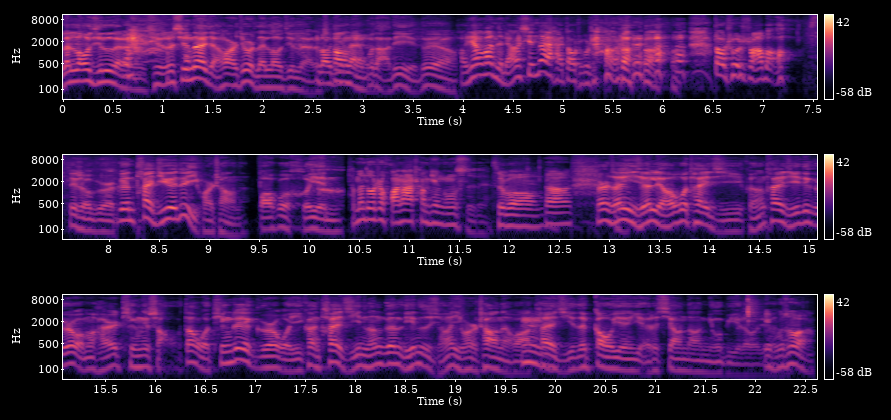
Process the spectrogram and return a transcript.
来捞金来了。其实现在讲话就是来捞金来了，捞金也不咋地。对呀、好像万梓良现在还到处唱，到处耍宝。这首歌跟太极乐队一块唱的，包括和音，他们都是华纳唱片公司的是不？啊，但是咱以前聊过太极，可能太极的歌我们还是听的少。但我听这歌，我一看太极能跟林子祥一块唱的话，嗯太极的高音也是相当牛逼了，我觉得也不。错。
